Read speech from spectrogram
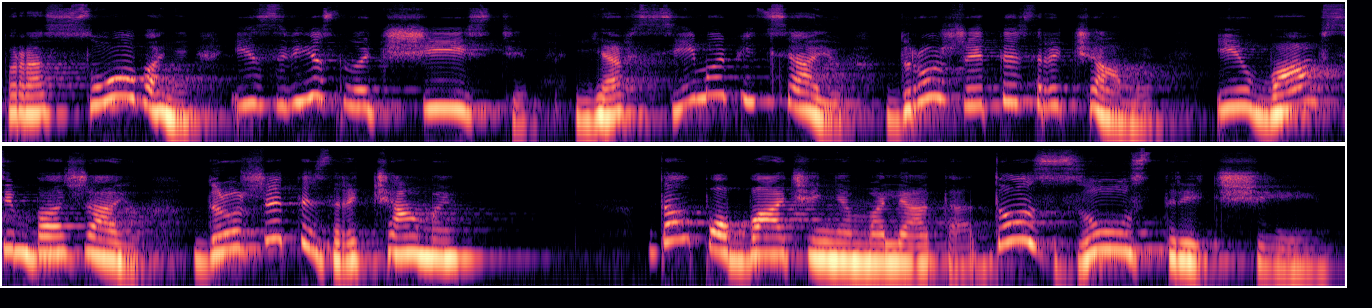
прасовані і, звісно, чисті. Я всім обіцяю дружити з речами. І вам всім бажаю дружити з речами. До побачення, малята, до зустрічі!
